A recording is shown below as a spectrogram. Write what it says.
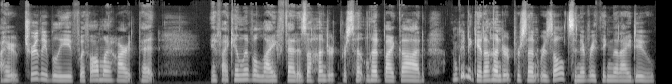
I truly believe with all my heart that if I can live a life that is 100% led by God, I'm going to get 100% results in everything that I do.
